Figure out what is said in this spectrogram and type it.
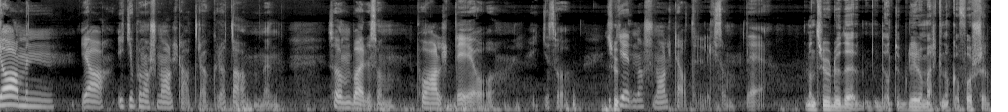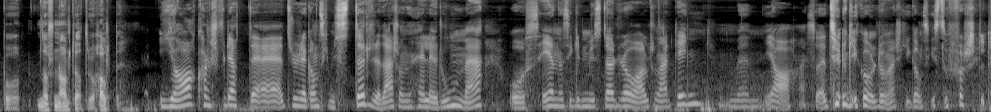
ja, men Ja, ikke på Nationaltheatret akkurat da, men sånn bare sånn på halvtid og ikke så Ikke Nationaltheatret, liksom. Det Men tror du det, at du blir å merke noe forskjell på Nationaltheatret og Halti? Ja, kanskje fordi at eh, jeg tror det er ganske mye større der, sånn hele rommet. Og scenen er sikkert mye større og alle sånne ting. Men ja, så jeg tror ikke jeg kommer til å merke ganske stor forskjell.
